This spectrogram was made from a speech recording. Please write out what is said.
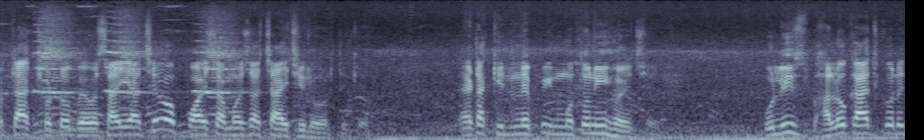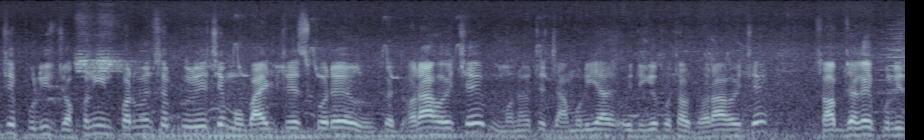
ওটা ছোট ব্যবসায়ী আছে, ও পয়সা ময়সা চাইছিল ওর থেকে। এটা কিডন্যাপিং মতনই হয়েছে। পুলিশ ভালো কাজ করেছে, পুলিশ যখনই ইনফরমেশন পেয়েছে মোবাইল ট্রেস করে ওকে ধরা হয়েছে, মনে হচ্ছে জামুরিয়া ওইদিকে কোথাও ধরা হয়েছে, সব জায়গায় পুলিশ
